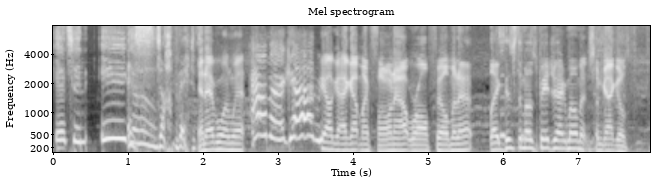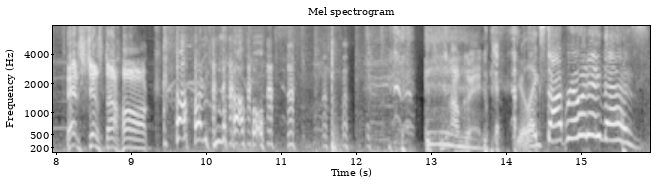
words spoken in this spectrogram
it's an eagle!" Stop it. And everyone went, "Oh my god!" We all got, I got my phone out. We're all filming it. Like this is the most patriotic moment. Some guy goes, That's just a hawk. Oh no! Okay. You're like, stop ruining this.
